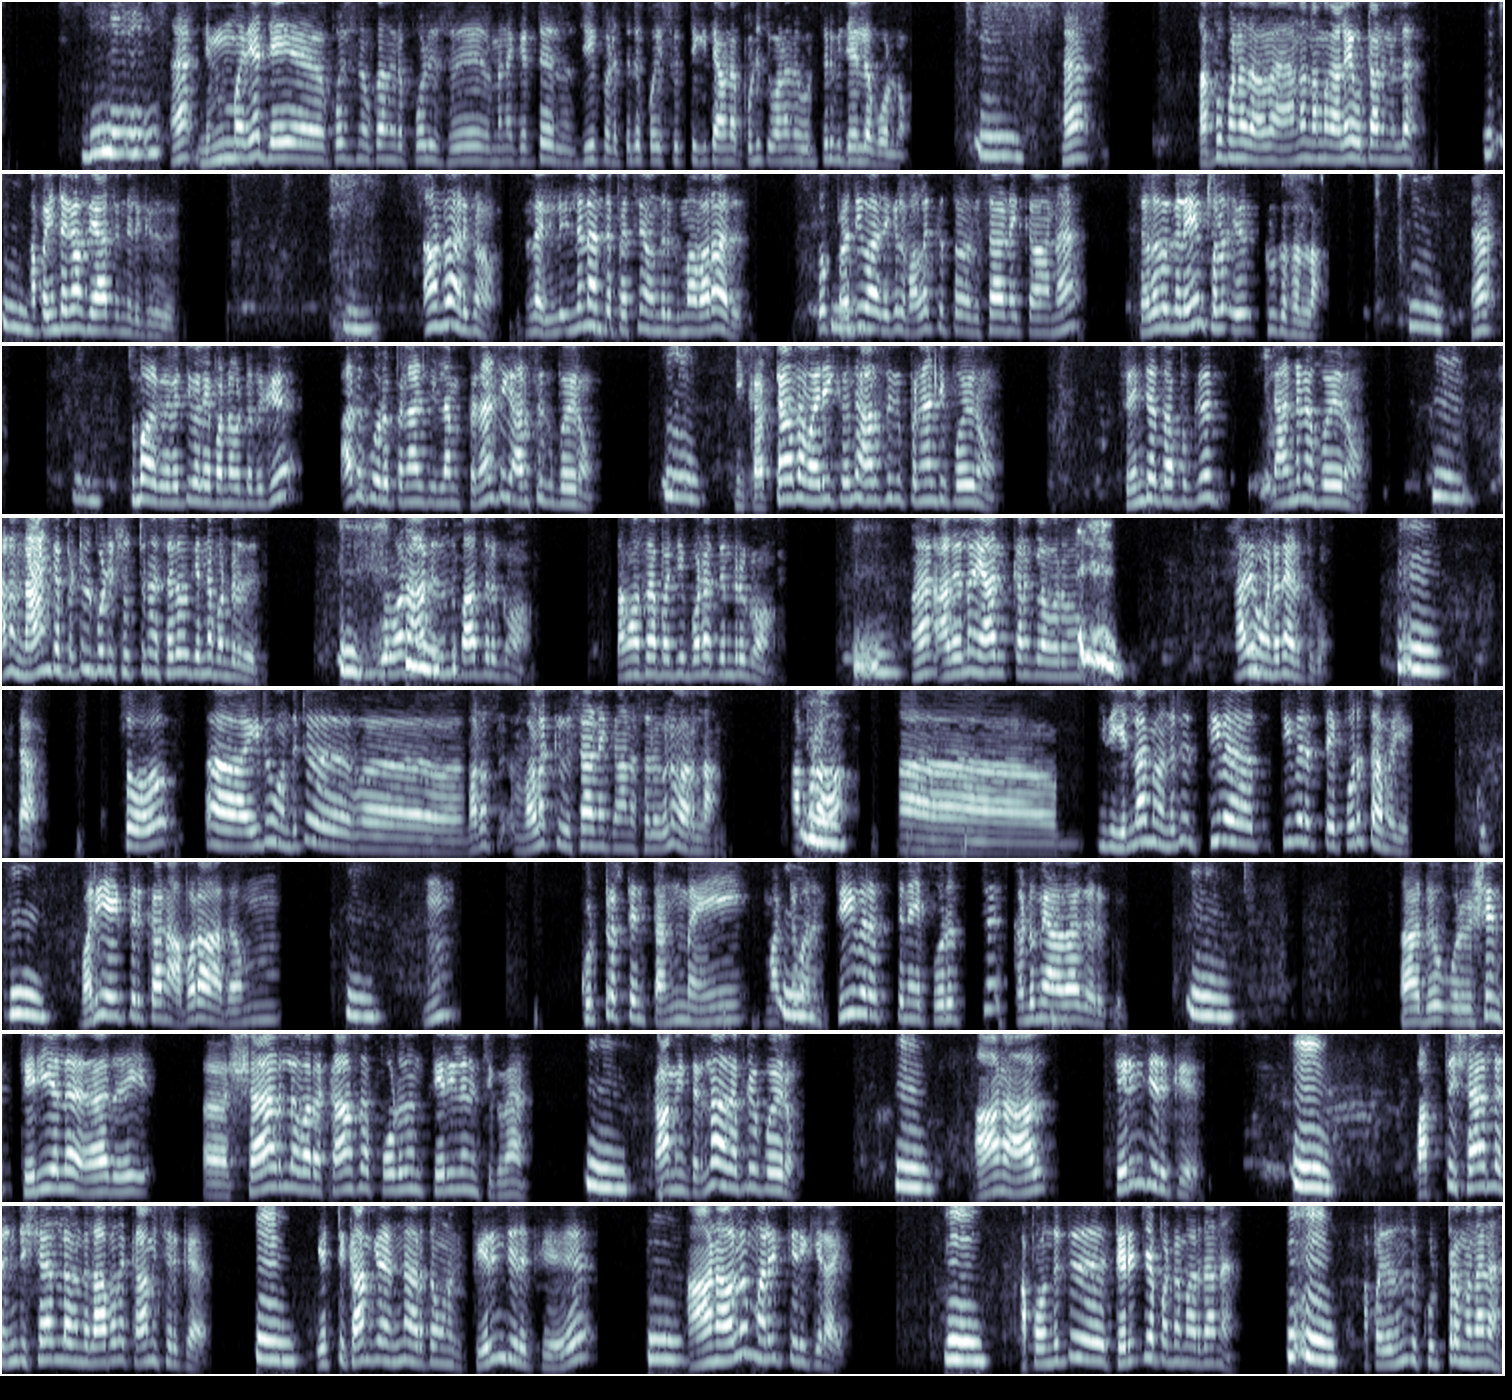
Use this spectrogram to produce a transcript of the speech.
நிம்மதியா ஜெய போலீஸ் உட்காந்துக்கிற போலீஸ் மெனக்கெட்டு ஜீப் எடுத்துட்டு போய் சுத்திக்கிட்டு அவனை பிடிச்சி கொண்டாந்து திருப்பி ஜெயில போடணும்? தப்பு பண்ணது அவன். ஆனா நமக்கு அலைய விட்டானுங்கல்ல. அப்ப இந்த காசு இருந்து எடுக்கிறது? ம். அவன் தான் எடுக்கணும். இல்ல இல்ல- இல்லைன்னா அந்த பிரச்சனை வந்திருக்குமா? வராது. பிரதிவாதிகள் வழக்கு விசாரணைக்கான செலவுகளையும் சொல்ல கொடுக்க சொல்லலாம். சும்மா இருக்கிற வெட்டி வேலையை பண்ண விட்டதுக்கு அதுக்கு ஒரு பெனால்ட்டி இல்லாம பெனால்ட்டி அரசுக்கு போயிடும் ம். நீ கட்டாத வரிக்கு வந்து அரசுக்கு பெனால்ட்டி போயிடும் செஞ்ச தப்புக்கு தண்டனை போயிடும் ம். ஆனா நாங்க பெட்ரோல் போட்டு சுத்துன செலவுக்கு என்ன பண்றது? ஒரு வாரம் ஆபீஸ் வந்து பாத்துருக்கோம் சமோசா பஜ்ஜி போட்டா தின்றுருக்கோம். அதெல்லாம் யாருக்கு கணக்குல வரும்? அது உன்கிட்ட தான் எடுத்துக்கும். சோ இதுவும் வந்துட்டு வழக்கு விசாரணைக்கான செலவுகளும் வரலாம். அப்புறம் ஆஹ், இது எல்லாமே வந்துட்டு தீவிர தீவிரத்தை பொறுத்து அமையும். வரி ஏய்ப்பிற்கான அபராதம் குற்றத்தின் தன்மை மற்றும் அதன் தீவிரத்தினை பொறுத்து கடுமையானதாக இருக்கும். அதாவது ஒரு விஷயம் தெரியல அதாவது ஷேர்ல வர காசை போடுதுன்னு தெரியலன்னு வச்சுக்குவேன். காமியம் தெரியல அது அப்படியே போயிடும் ஆனால் தெரிஞ்சிருக்கு. பத்து ஷேர்ல ரெண்டு ஷேர்ல வந்த லாபத்தை காமிச்சிருக்க. எட்டு காமிக்கிற என்ன அர்த்தம்? உனக்கு தெரிஞ்சிருக்கு. ஆனாலும் மறைத்திருக்கிறாய். அப்ப வந்துட்டு தெரிஞ்ச பண்ண மாதிரி தானே? அப்ப இது வந்து குற்றம் தானே?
